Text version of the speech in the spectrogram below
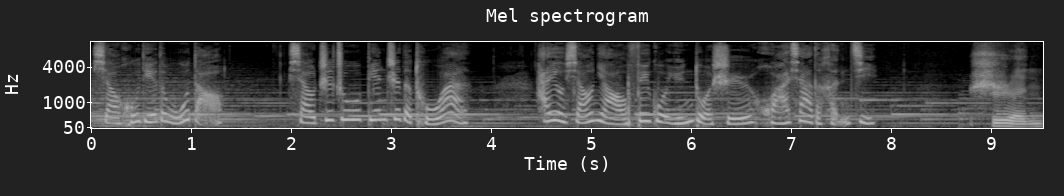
小蝴蝶的舞蹈，小蜘蛛编织的图案，还有小鸟飞过云朵时滑下的痕迹。诗人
